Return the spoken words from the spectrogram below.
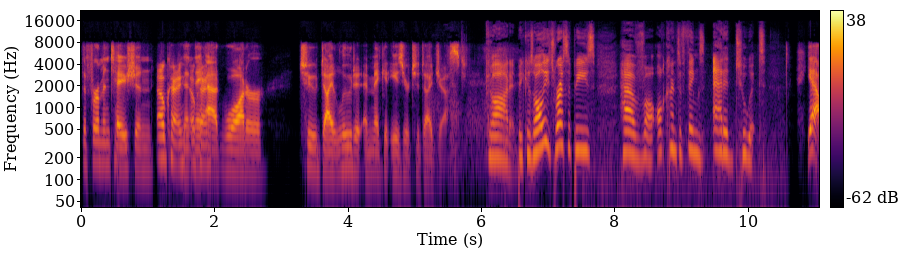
the fermentation. okay? Then Okay. they add water to dilute it and make it easier to digest. Got it. Because all these recipes have uh, all kinds of things added to it. Yeah,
